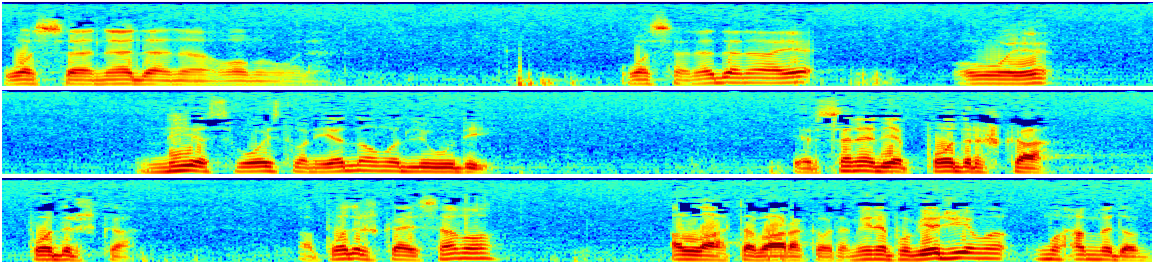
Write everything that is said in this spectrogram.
وَسَنَدَنَا وَمَوْلَنَا وَسَنَدَنَا je ovo je nije svojstvo ni jednom od ljudi jer sened je podrška podrška a podrška je samo Allah tabaraka wa mi ne pobjeđujemo Muhammedom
